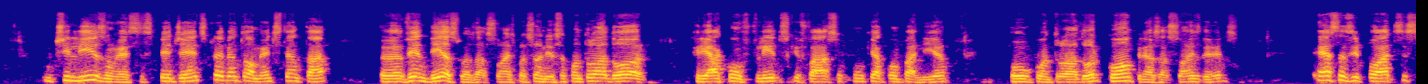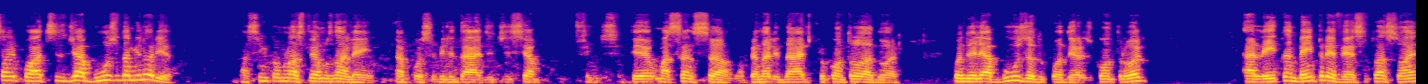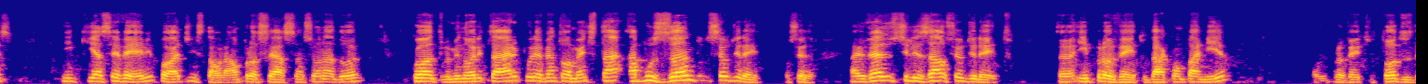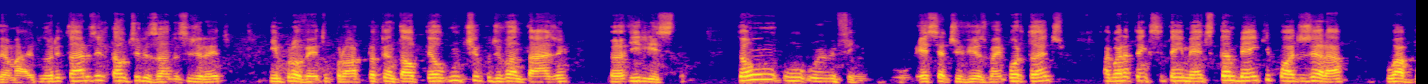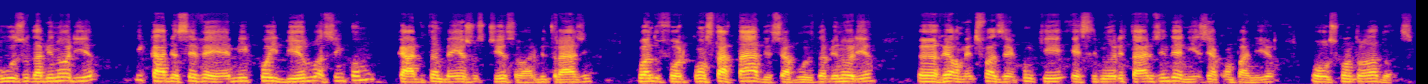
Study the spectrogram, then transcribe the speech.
utilizam esses expedientes para eventualmente tentar uh, vender as suas ações para acionista controlador, criar conflitos que façam com que a companhia ou o controlador compre as ações deles. Essas hipóteses são hipóteses de abuso da minoria. Assim como nós temos na lei a possibilidade de se, enfim, de se ter uma sanção, uma penalidade para o controlador quando ele abusa do poder de controle, a lei também prevê situações em que a CVM pode instaurar um processo sancionador contra o minoritário por eventualmente estar abusando do seu direito. Ou seja, ao invés de utilizar o seu direito uh, em proveito da companhia, ou em proveito de todos os demais minoritários, ele está utilizando esse direito em proveito próprio para tentar obter algum tipo de vantagem ilícita. Então, o, o, enfim, esse ativismo é importante. Agora tem que se ter em mente também que pode gerar o abuso da minoria e cabe à CVM coibi-lo, assim como cabe também à justiça ou à arbitragem, quando for constatado esse abuso da minoria, realmente fazer com que esses minoritários indenizem a companhia ou os controladores.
